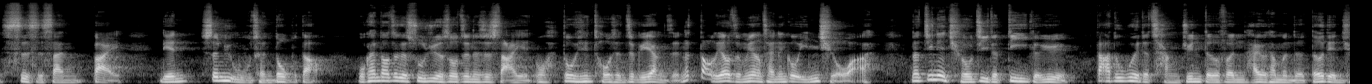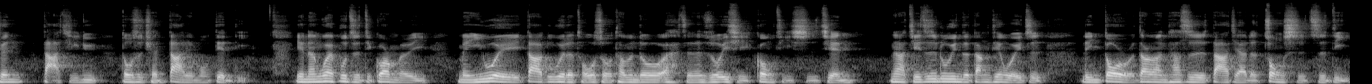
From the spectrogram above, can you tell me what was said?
四十三败，连胜率五成都不到。我看到这个数据的时候，真的是傻眼哇！都已经投成这个样子，那到底要怎么样才能够赢球啊？那今年球季的第一个月，大都会的场均得分还有他们的得点圈打击率都是全大联盟垫底，也难怪不止 deGrom 而已，每一位大都会的投手他们都哎，只能说一起共体时间。那截至录音的当天为止。林多尔当然他是大家的众矢之的，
